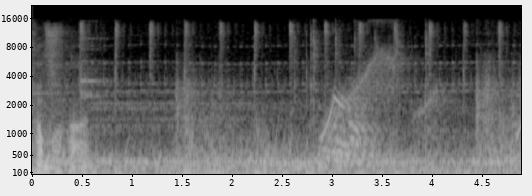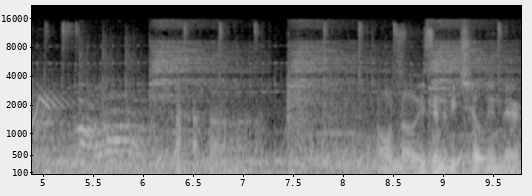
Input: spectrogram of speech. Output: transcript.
come on. oh no, he's gonna be chilling there.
